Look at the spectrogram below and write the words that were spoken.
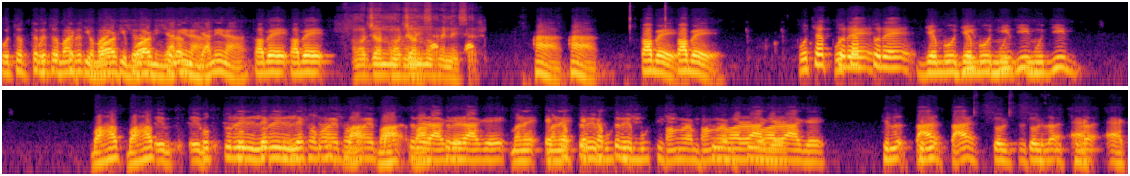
পঁচাত্তরে তোমার কি বয়স ছিল আমি জানি না। জানি না। তবে তবে আমার জন্ম জন্ম হয় নাই স্যার। হ্যাঁ হ্যাঁ। তবে তবে পঁচাত্তরে যে মুজিব মুজিব মুজিব বাহাত্তর সত্তরের ইলেকশনের সময় বাহাত্তরের আগে আগে মানে একাত্তরের মুক্তি সংগ্রাম সংগ্রাম আগে। ছিল তার তার চরিত্র এক।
